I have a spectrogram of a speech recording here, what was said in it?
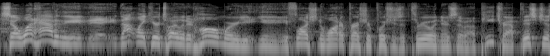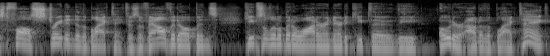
So what happened? Not like your toilet at home where you, you, you flush and the water pressure pushes it through and there's a, a P trap. This just falls straight into the black tank. There's a valve that opens, keeps a little bit of water in there to keep the, the odor out of the black tank.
